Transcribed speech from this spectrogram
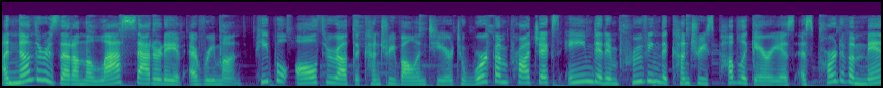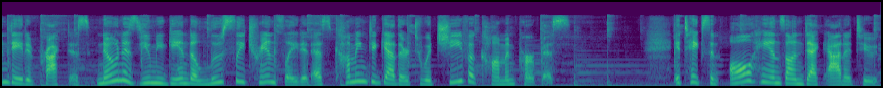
Another is that on the last Saturday of every month, people all throughout the country volunteer to work on projects aimed at improving the country's public areas as part of a mandated practice known as Umuganda loosely translated as coming together to achieve a common purpose. It takes an all-hands-on-deck attitude,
